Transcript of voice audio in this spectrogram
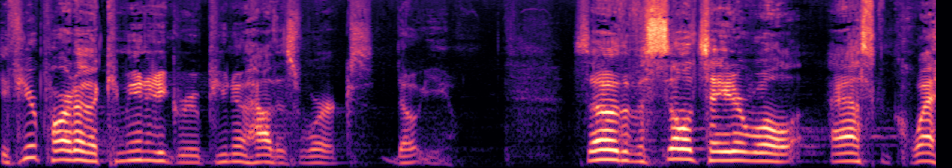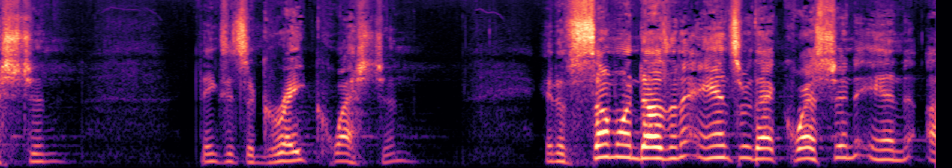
If you're part of a community group, you know how this works, don't you? So the facilitator will ask a question, thinks it's a great question. And if someone doesn't answer that question in a,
